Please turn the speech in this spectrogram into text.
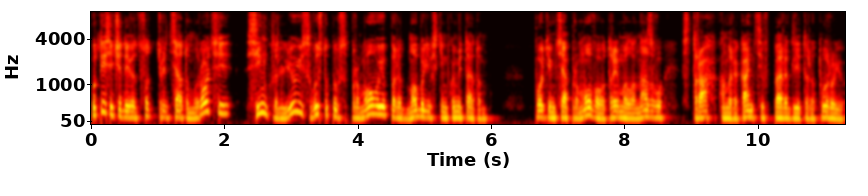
У 1930 році Сінклер Льюіс виступив з промовою перед Нобелівським комітетом. Потім ця промова отримала назву Страх американців перед літературою.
